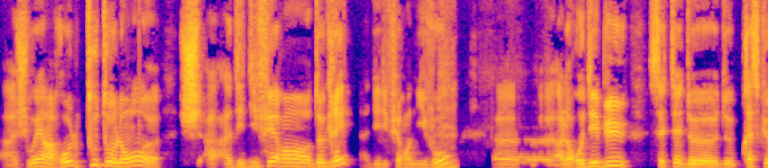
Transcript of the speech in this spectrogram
a joué un rôle tout au long, à, des différents degrés, à des différents niveaux. Mmh alors au début, c'était de, de presque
